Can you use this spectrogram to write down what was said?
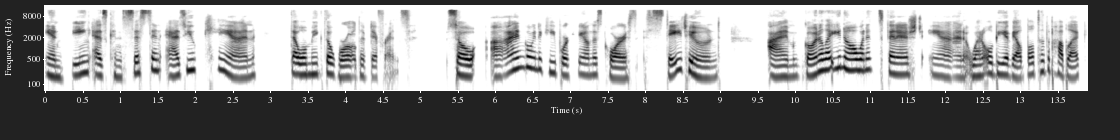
and being as consistent as you can that will make the world of difference. So I'm going to keep working on this course. Stay tuned. I'm going to let you know when it's finished and when it will be available to the public.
